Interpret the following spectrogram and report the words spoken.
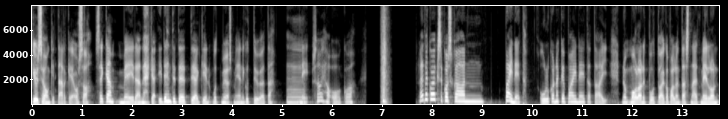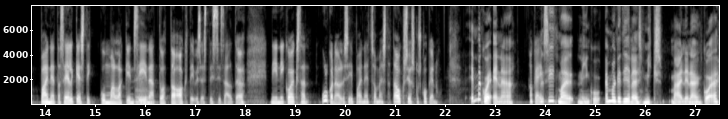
kyllä se onkin tärkeä osa sekä meidän ehkä identiteettiäkin, mutta myös meidän niinku työtä. Mm. Niin se on ihan ok. Näitä koetko koskaan paineita, ulkonäköpaineita tai, no me ollaan nyt puhuttu aika paljon tästä, että meillä on paineita selkeästi kummallakin siinä, mm. että tuottaa aktiivisesti sisältöä, niin, niin koetko sä ulkonäöllisiä paineita somesta, tai onko joskus kokenut? En mä koe enää. Okay. Siitä mä, niin kuin, en mä oikein tiedä edes, miksi mä en enää mm. koe.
